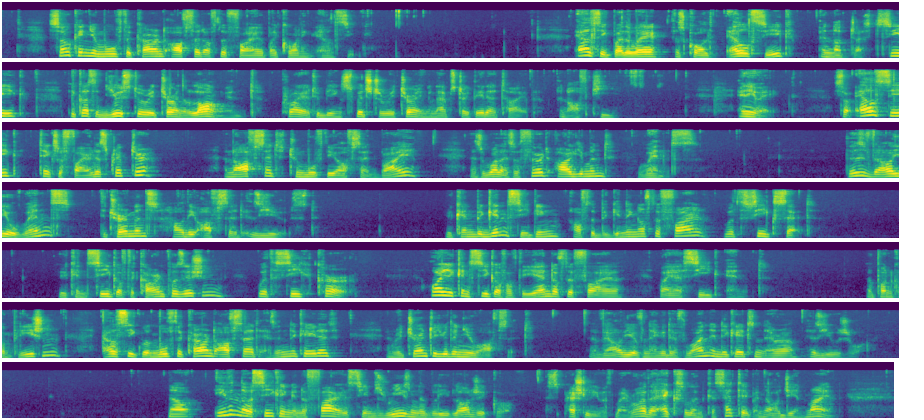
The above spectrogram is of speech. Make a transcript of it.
so can you move the current offset of the file by calling lseek. lseek, by the way, is called lseek and not just seek, because it used to return a long int prior to being switched to returning an abstract data type, an off_t. Anyway, so lseek takes a file descriptor, an offset to move the offset by, as well as a third argument, whence. This value whence determines how the offset is used. You can begin seeking of the beginning of the file with seek set. You can seek of the current position with seek cur, or you can seek off of the end of the file via seek end. Upon completion, lseek will move the current offset as indicated and return to you the new offset. A value of negative 1 indicates an error as usual. Now, even though seeking in a file seems reasonably logical, especially with my rather excellent cassette tape analogy in mind,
